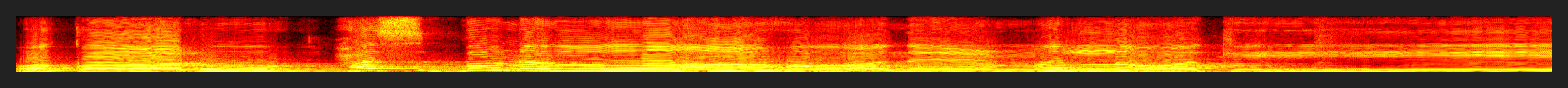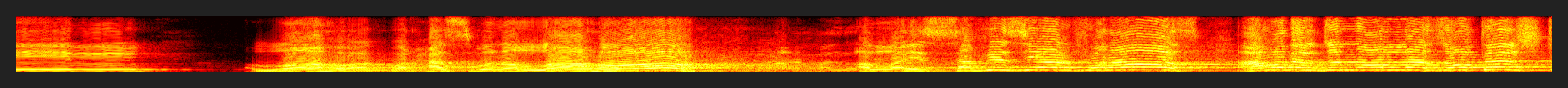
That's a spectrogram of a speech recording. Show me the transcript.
وقالوا حسبنا الله ونعم الوكيل الله اكبر حسبنا الله Allah is sufficient for us আমাদের জন্য আল্লাহ যথেষ্ট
